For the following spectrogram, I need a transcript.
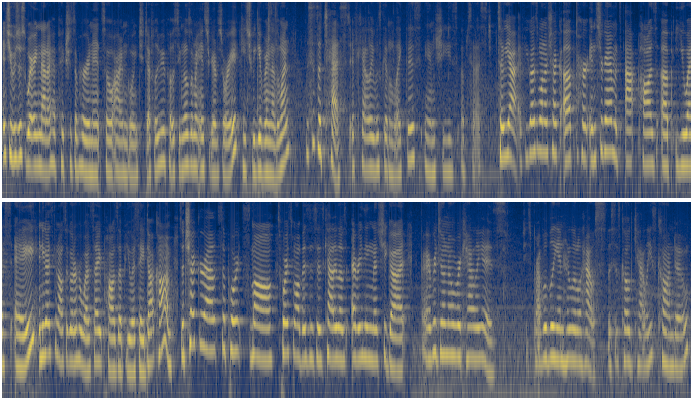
And she was just wearing that. I have pictures of her in it. So I'm going to definitely be posting those on my Instagram story. Okay, should we give her another one? This is a test if Callie was gonna like this and she's obsessed. So yeah, if you guys wanna check up her Instagram, it's at pawsupusa. And you guys can also go to her website, pawsupusa.com. So check her out, support small, support small businesses. Callie loves everything that she got. If I ever don't know where Callie is, She's probably in her little house. This is called Callie's condo.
